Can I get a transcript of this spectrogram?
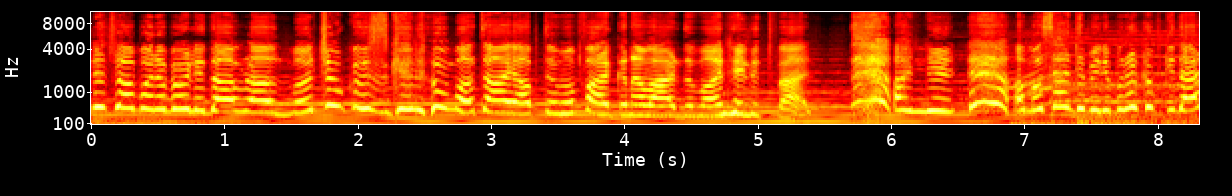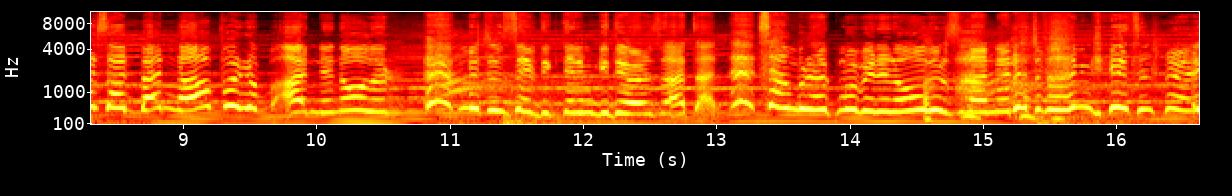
lütfen bana böyle davranma. Çok üzgünüm. Hata yaptığımın farkına vardım anne lütfen. Anne ama sen de beni bırakıp gidersen ben ne yaparım? Anne ne olur. Bütün sevdiklerim gidiyor zaten. Sen bırakma beni ne olursun anne lütfen gitme.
